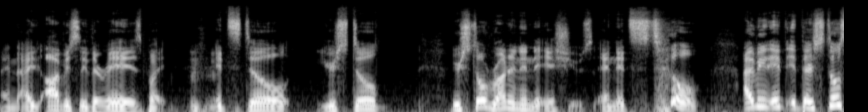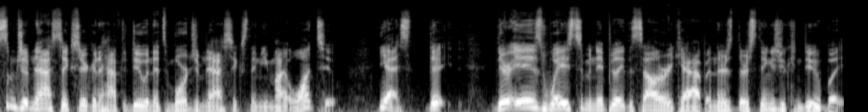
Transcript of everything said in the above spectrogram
And I obviously there is, but mm-hmm. it's still you're still you're still running into issues and it's still I mean it, it, there's still some gymnastics you're going to have to do and it's more gymnastics than you might want to. Yes, there there is ways to manipulate the salary cap and there's there's things you can do, but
